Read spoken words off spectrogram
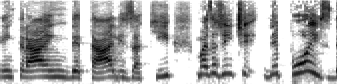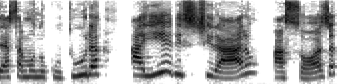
entrar em detalhes aqui, mas a gente, depois dessa monocultura, Aí eles tiraram a soja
